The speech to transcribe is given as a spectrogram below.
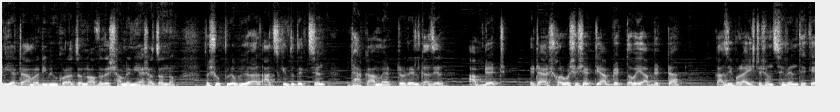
এরিয়াটা আমরা রিভিউ করার জন্য, আপনাদের সামনে নিয়ে আসার জন্য। তো সুপ্রিয় ভিউয়ার, আজ কিন্তু দেখছেন ঢাকা মেট্রো রেল কাজের আপডেট। এটা সর্বশেষ একটি আপডেট তবে এই আপডেটটা কাজীপাড়া স্টেশন সেভেন থেকে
